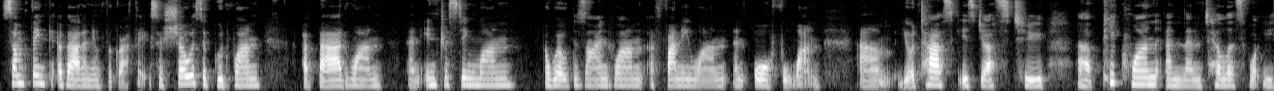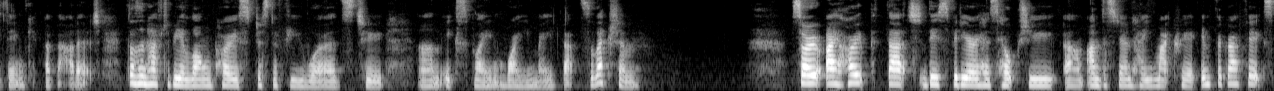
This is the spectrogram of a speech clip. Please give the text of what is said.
something about an infographic. So show us a good one, a bad one, an interesting one, a well designed one, a funny one, an awful one. Um, your task is just to uh, pick one and then tell us what you think about it. It doesn't have to be a long post, just a few words to um, explain why you made that selection. So I hope that this video has helped you um, understand how you might create infographics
